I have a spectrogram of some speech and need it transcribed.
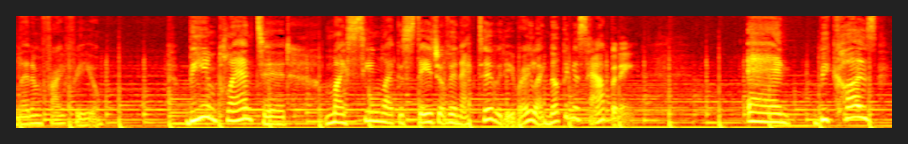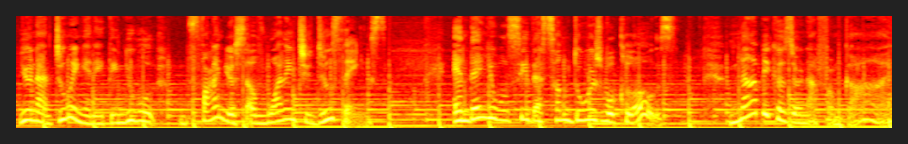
Let him fight for you. Being planted might seem like a stage of inactivity, right? Like nothing is happening. And because you're not doing anything, you will find yourself wanting to do things. And then you will see that some doors will close. Not because they're not from God,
